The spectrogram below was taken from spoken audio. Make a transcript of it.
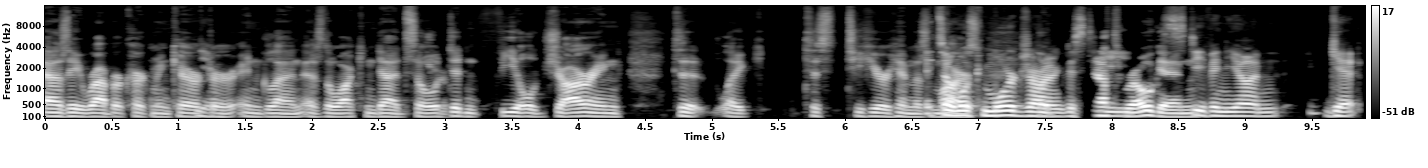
as a Robert Kirkman character in Glenn as The Walking Dead so Sure. it didn't feel jarring to like to to hear him as it's Mark. almost more jarring to Seth Rogen- Steven Yeun get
